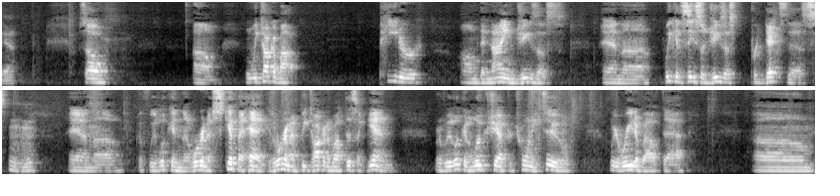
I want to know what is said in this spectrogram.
Yeah, So, um, when we talk about Peter um, denying Jesus, and uh, we can see, so Jesus predicts this. mm-hmm. And uh, if we look in, the, we're going to skip ahead because we're going to be talking about this again. But if we look in Luke chapter 22, we read about that. Um,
